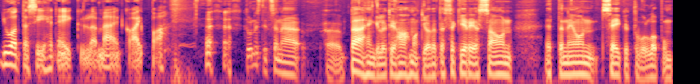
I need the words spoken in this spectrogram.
juonta siihen ei kyllä, mä en kaipaa. Tunnistit nämä päähenkilöt ja hahmot, joita tässä kirjassa on, että ne on 70-luvun lopun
